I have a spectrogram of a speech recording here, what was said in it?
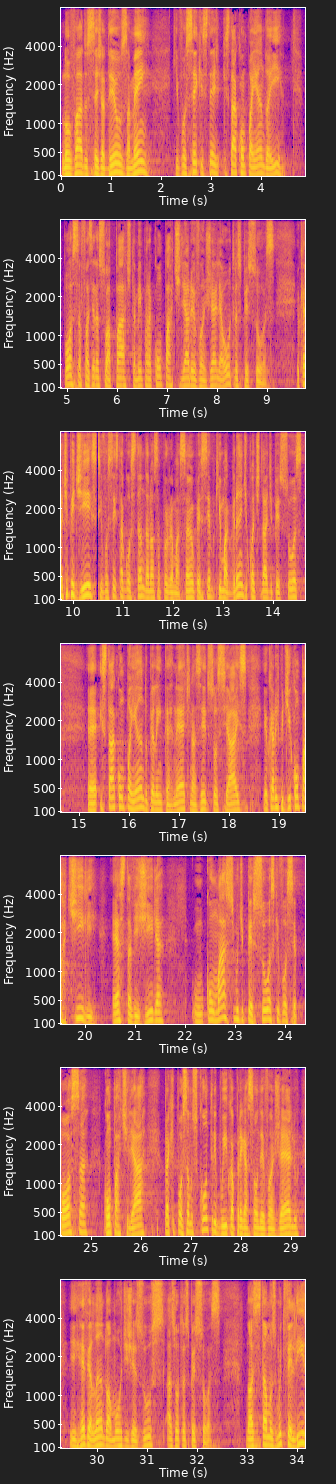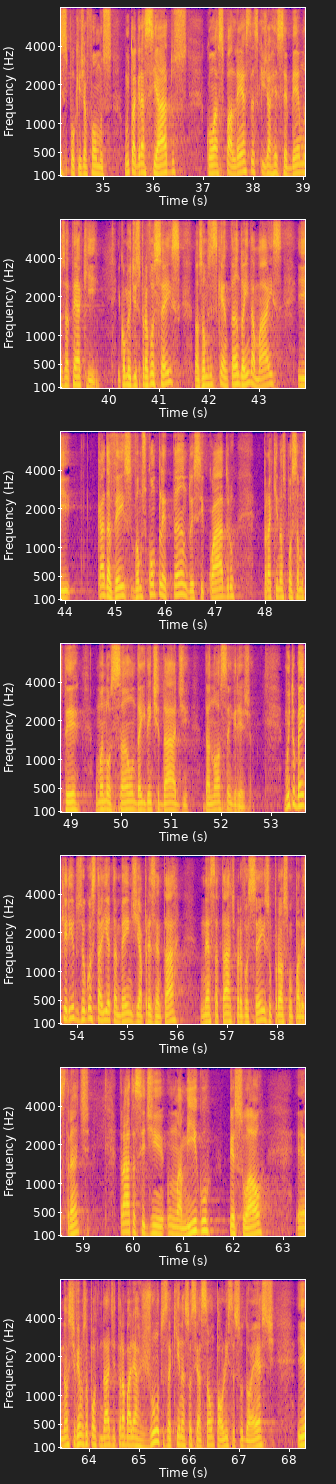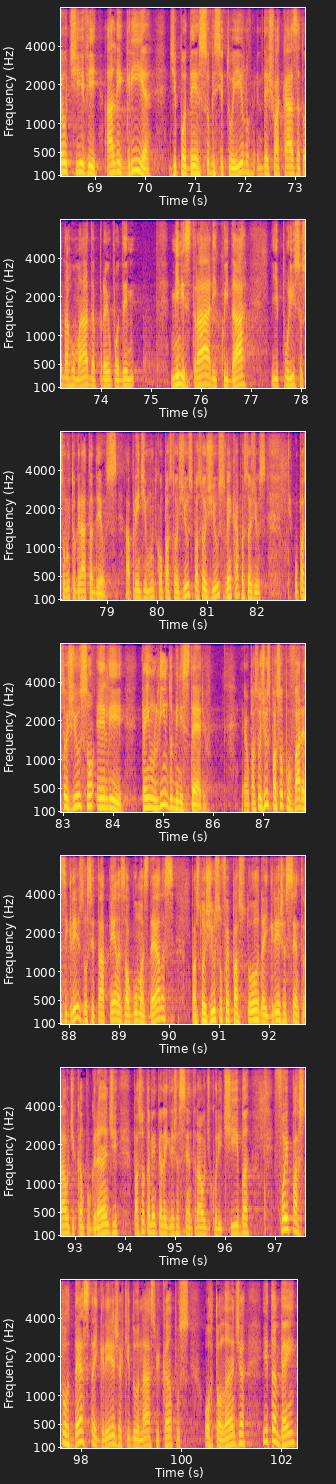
Louvado seja Deus, amém? Que você que, esteja, que está acompanhando aí possa fazer a sua parte também para compartilhar o Evangelho a outras pessoas. Eu quero te pedir, se você está gostando da nossa programação, eu percebo que uma grande quantidade de pessoas é, está acompanhando pela internet, nas redes sociais. Eu quero te pedir, compartilhe esta vigília um, com o máximo de pessoas que você possa compartilhar, para que possamos contribuir com a pregação do Evangelho e revelando o amor de Jesus às outras pessoas. Nós estamos muito felizes porque já fomos muito agraciados com as palestras que já recebemos até aqui. E como eu disse para vocês, nós vamos esquentando ainda mais e cada vez vamos completando esse quadro para que nós possamos ter uma noção da identidade da nossa igreja. Muito bem, queridos, eu gostaria também de apresentar nessa tarde para vocês o próximo palestrante. Trata-se de um amigo pessoal. É, nós tivemos a oportunidade de trabalhar juntos aqui na Associação Paulista Sudoeste e eu tive a alegria de poder substituí-lo. Ele deixou a casa toda arrumada para eu poder ministrar e cuidar e por isso eu sou muito grato a Deus. Aprendi muito com o pastor Gilson. Pastor Gilson, vem cá, pastor Gilson. O pastor Gilson, ele tem um lindo ministério. É, o pastor Gilson passou por várias igrejas, vou citar apenas algumas delas. Pastor Gilson foi pastor da Igreja Central de Campo Grande, passou também pela Igreja Central de Curitiba, foi pastor desta igreja aqui do NASP Campus Hortolândia e também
